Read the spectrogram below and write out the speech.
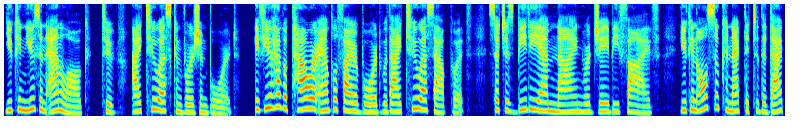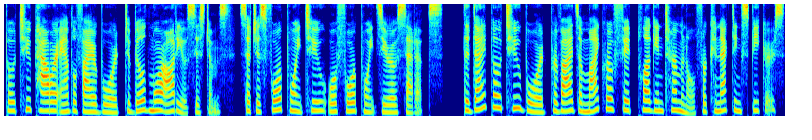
you can use an analog to I2S conversion board. If you have a power amplifier board with I2S output, such as BDM9 or JAB5, you can also connect it to the DIPO 2 power amplifier board to build more audio systems, such as 4.2 or 4.0 setups. The DIPO 2 board provides a micro-fit plug-in terminal for connecting speakers,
